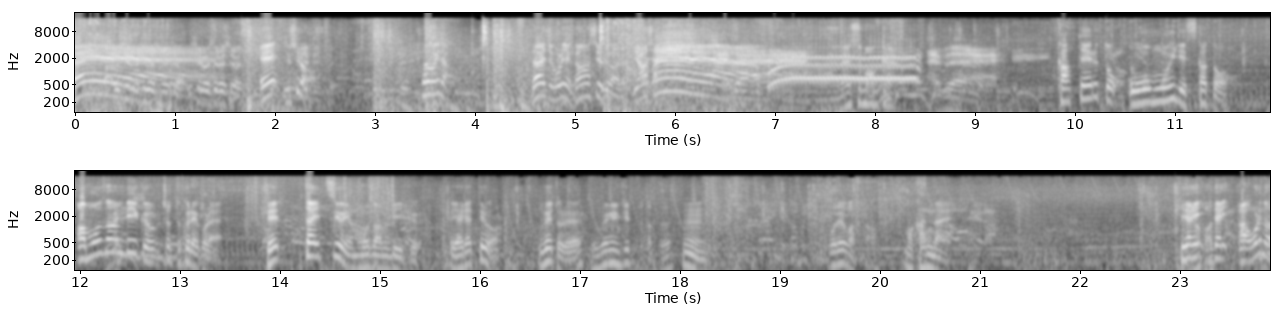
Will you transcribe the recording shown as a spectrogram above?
え後ろ後ろ後ろ後ろ。え？後ろ？あいた。大丈夫俺にはガンシールドがある。よっしゃナイスモンク。勝てるとお思いですかと。あモザンビークちょっとくれこれ。絶対強いよモザンビーク。やりやってるわ。上取る？上にジップ立つこうん。こでよかった？わかんない。左左。あ俺の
